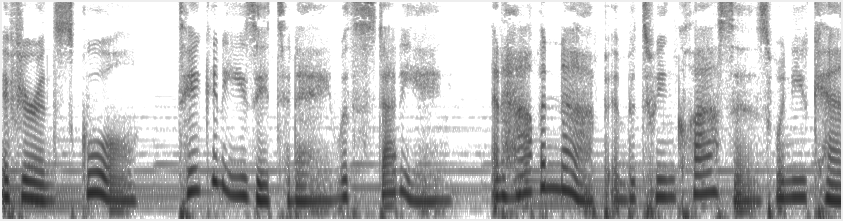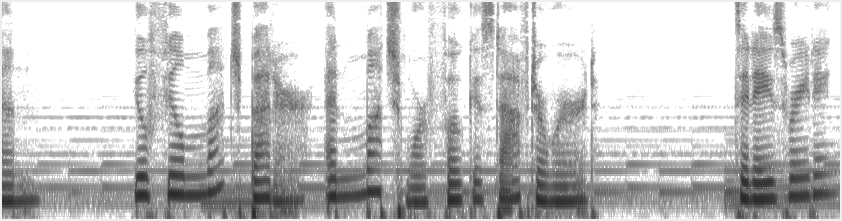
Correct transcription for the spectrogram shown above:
If you're in school, take it easy today with studying and have a nap in between classes when you can. You'll feel much better and much more focused afterward. Today's rating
